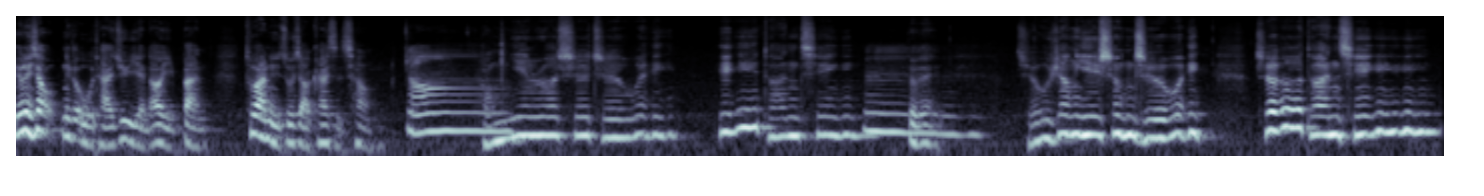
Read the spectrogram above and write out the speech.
有点像那个舞台剧演到一半，突然女主角开始唱。哦，红颜若是只为一段情，嗯，对不对？就让一生只为这段情。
